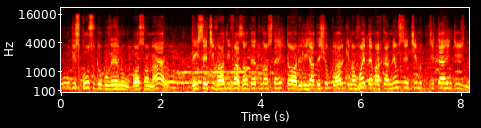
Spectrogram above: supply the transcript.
O discurso do governo Bolsonaro tem incentivado a invasão dentro do nosso território. Ele já deixou claro que não vai demarcar nem um centímetro de terra indígena.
